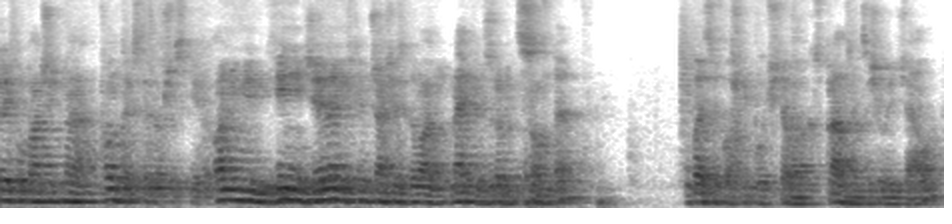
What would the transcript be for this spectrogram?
tutaj popatrzeć na kontekst tego wszystkiego. Oni mieli dwie niedziele i w tym czasie zdołali najpierw zrobić sondę. Obecnie poszli po kościołach sprawdzać, co się będzie działo,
